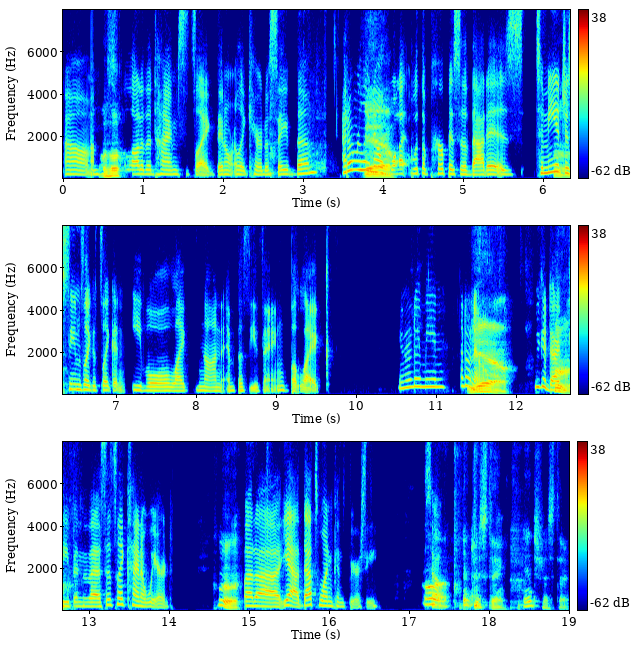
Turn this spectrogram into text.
um so Mhm. a lot of the times it's like they don't really care to save them i don't really Yeah. know what what the purpose of that is to me it Hmm. just seems like it's like an evil like non-empathy thing but like you know what i mean i don't know Yeah. we could dive Hmm. deep into this it's like kind of weird Hmm. but uh yeah that's one conspiracy So- Oh, interesting. Interesting.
